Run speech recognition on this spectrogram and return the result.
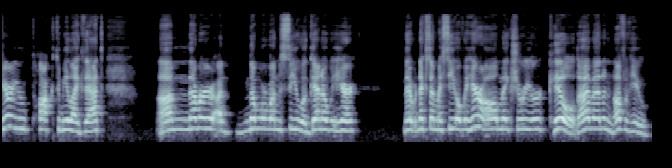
dare you talk to me like that? I'm never, I never want to see you again over here. Never, next time I see you over here, I'll make sure you're killed. I've had enough of you.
